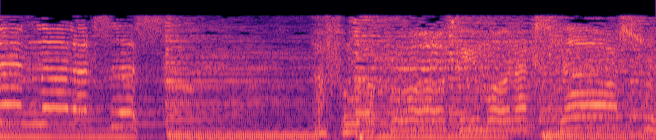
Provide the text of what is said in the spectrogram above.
δεν άλλαξες. Αφού από τη μοναξιά σου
